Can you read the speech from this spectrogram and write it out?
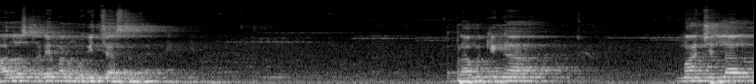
ఆ రోజుతోనే మనం ముగించేస్తున్నాం ప్రాముఖ్యంగా మా జిల్లాలో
